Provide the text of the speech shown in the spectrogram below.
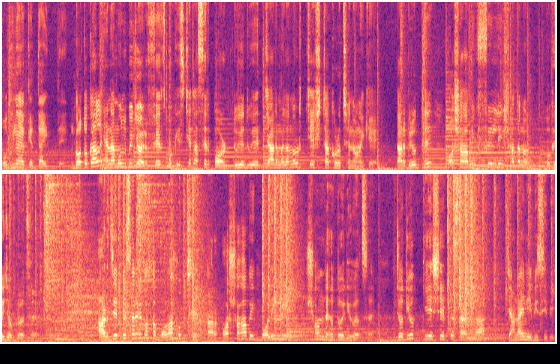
অধিনায়কের দায়িত্বে। গতকাল এনামুল বিজয়ের ফেসবুক স্ট্যাটাসের পর দুয়ে দুয়ে চার মেলানোর চেষ্টা করেছেন অনেকে। তার বিরুদ্ধে অস্বাভাবিক ফিল্ডিং সাজানোর অভিযোগ রয়েছে। আর যে পেসারের কথা বলা হচ্ছে, তার অস্বাভাবিক বোলিং নিয়ে সন্দেহ তৈরি হয়েছে। যদিও কে সে পেসার তা জানায়নি বিসিবি।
